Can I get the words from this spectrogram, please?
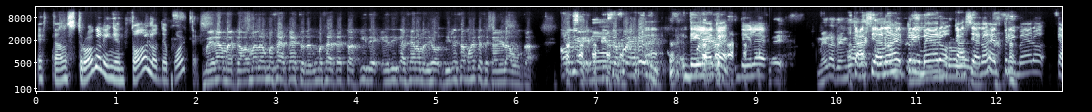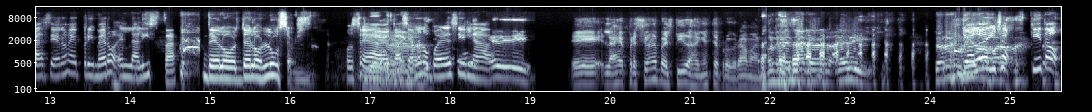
están struggling en todos los deportes. Mira, me acaba de mandar un mensaje de texto. Tengo un mensaje de texto aquí de Eddie Casiano. Me dijo, dile a esa mujer que se calle la boca. Oye, ese fue Eddie. Dile, a Ca- dile, Mira, tengo Casiano es el primero, Casiano es el primero, Casiano es el primero en la lista de los, de los losers. O sea, Bien. Casiano no puede decir nada. Eddie, eh, las expresiones vertidas en este programa. ¿no? Eddie. Yo lo he dicho, Quito,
